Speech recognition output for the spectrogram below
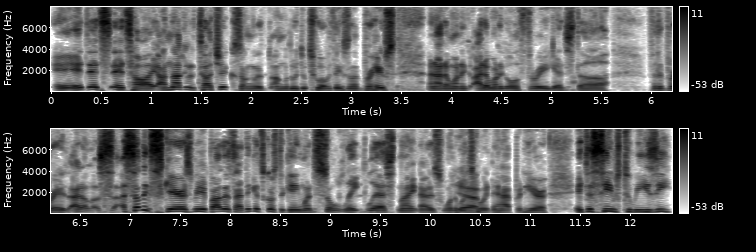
It, it's it's high. I'm not going to touch it because I'm going to I'm going to do two other things on the Braves, and I don't want to I don't want to go three against uh for the Braves. I don't know. Something scares me about this. I think it's because the game went so late last night, and I just wonder what's going to happen here. It just seems too easy.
